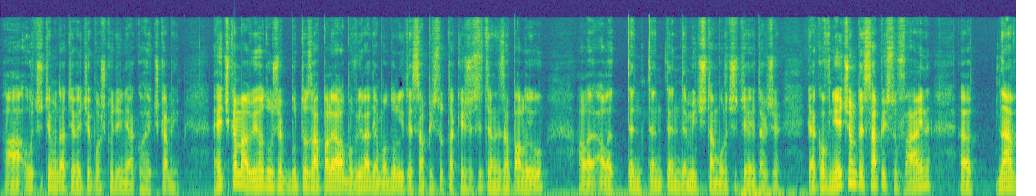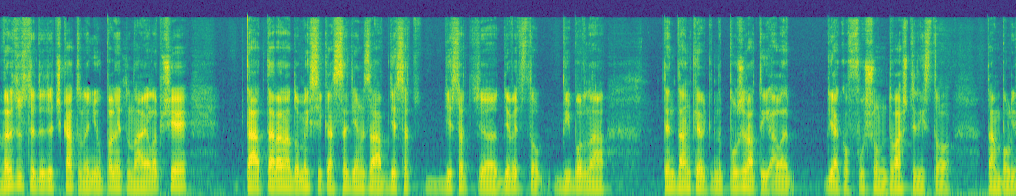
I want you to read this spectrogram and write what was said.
a určite mu dáte väčšie poškodenie ako hečkami. Hečka má výhodu, že buď to zapália alebo vyradia moduly, tie sapy sú také, že síce nezapalujú, ale, ale ten, ten, ten damage tam určite je, takže ako v niečom tie sapy sú fajn, e, na versus DDčka to není úplne to najlepšie, tá, tá rana do Mexika 7 za 10, 10 900, výborná, ten Dunker požratý, ale ako Fushun 2400, tam boli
